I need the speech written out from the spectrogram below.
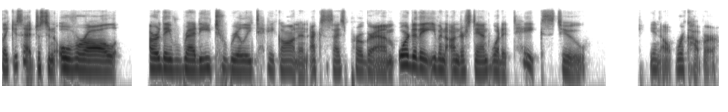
like you said, just an overall are they ready to really take on an exercise program or do they even understand what it takes to you know recover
